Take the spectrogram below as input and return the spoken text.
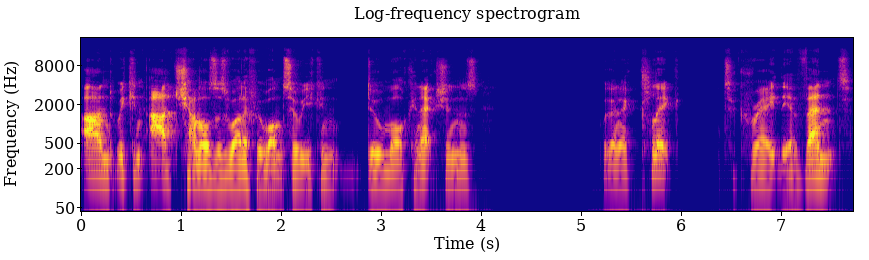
and we can add channels as well if we want to. You can do more connections. We're going to click to create the event.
